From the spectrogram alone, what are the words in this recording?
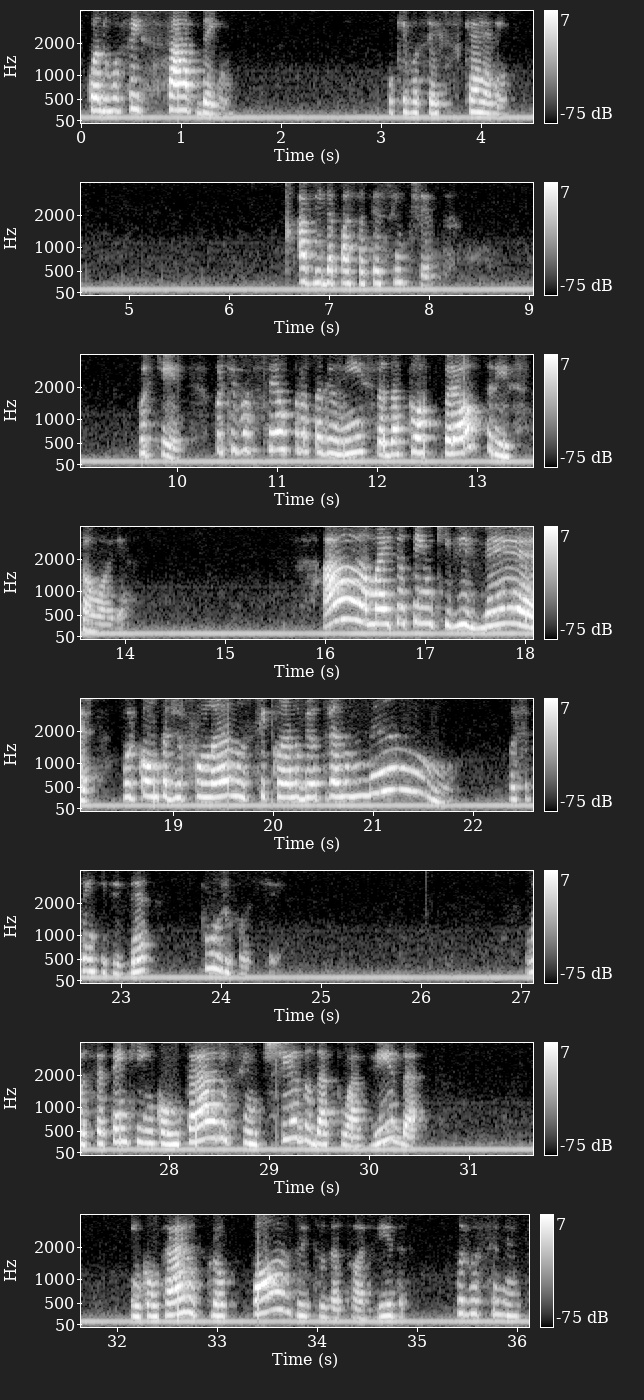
quando vocês sabem o que vocês querem, a vida passa a ter sentido. Por quê? Porque você é o protagonista da tua própria história. Ah, mas eu tenho que viver por conta de fulano, ciclano, beltrano. Não! Você tem que viver por você. Você tem que encontrar o sentido da tua vida encontrar o propósito da tua vida por você mesmo.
